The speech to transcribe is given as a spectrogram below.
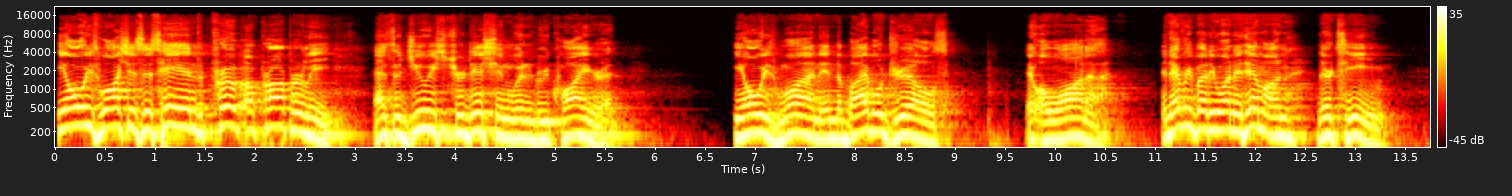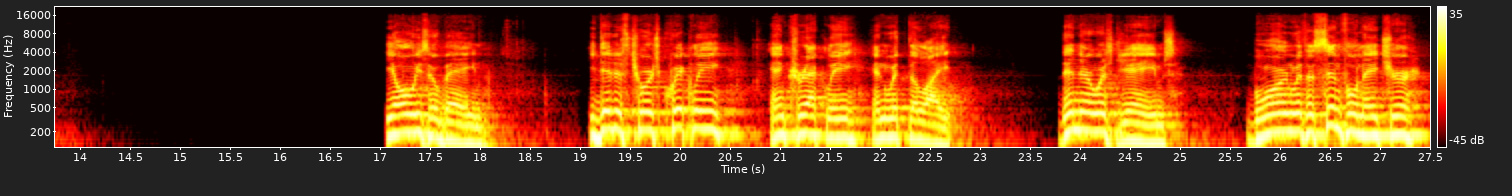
He always washes his hands pro- uh, properly as the Jewish tradition would require it. He always won in the Bible drills at Awana, and everybody wanted him on their team. He always obeyed. He did his chores quickly and correctly and with delight. Then there was James, born with a sinful nature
